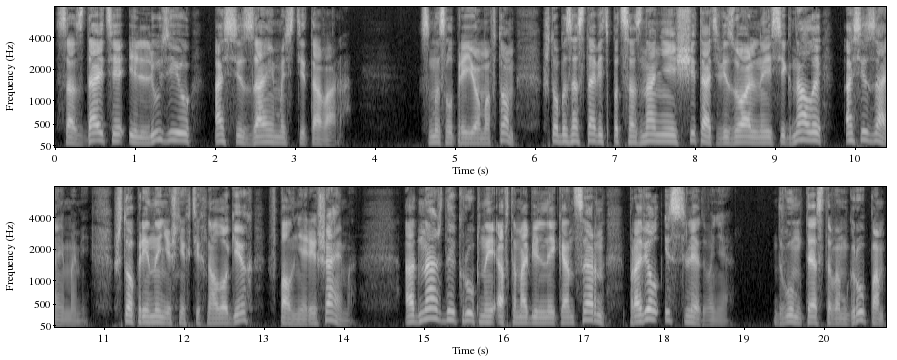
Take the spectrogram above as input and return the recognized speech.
Создайте иллюзию осязаемости товара. Смысл приема в том, чтобы заставить подсознание считать визуальные сигналы осязаемыми, что при нынешних технологиях вполне решаемо. Однажды крупный автомобильный концерн провел исследование. Двум тестовым группам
